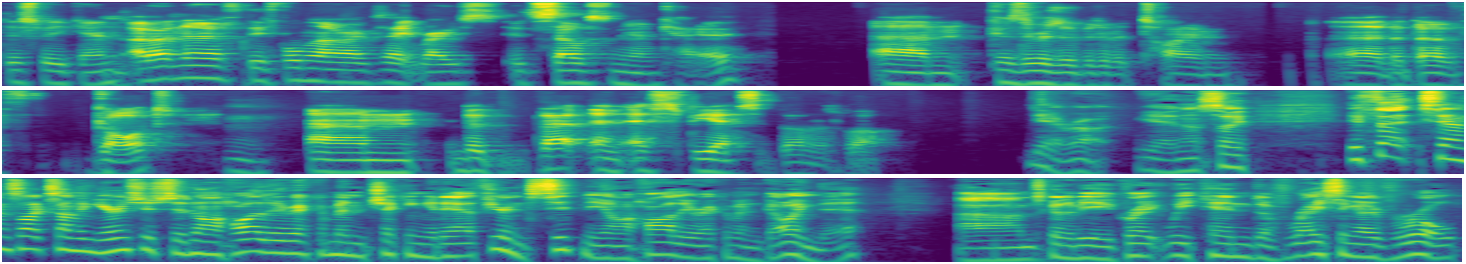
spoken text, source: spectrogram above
this weekend. I don't know if the Formula RX8 race itself is going to be on Kayo, Um because there is a bit of a time uh, that they've got. Mm. Um, but that and SBS have done as well. Yeah, right. Yeah, no. So, if that sounds like something you're interested in, I highly recommend checking it out. If you're in Sydney, I highly recommend going there. Um, it's going to be a great weekend of racing overall.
